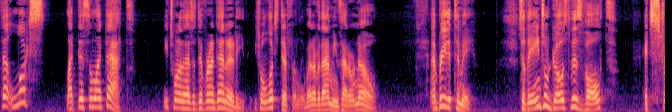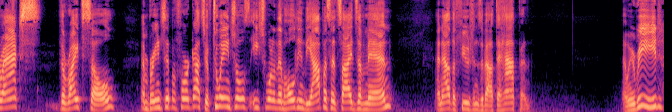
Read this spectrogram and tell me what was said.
that looks like this and like that. Each one of them has a different identity. Each one looks differently. Whatever that means, I don't know. And bring it to me. So the angel goes to this vault, extracts the right soul, and brings it before God. So you have two angels, each one of them holding the opposite sides of man, and now the fusion's about to happen. And we read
